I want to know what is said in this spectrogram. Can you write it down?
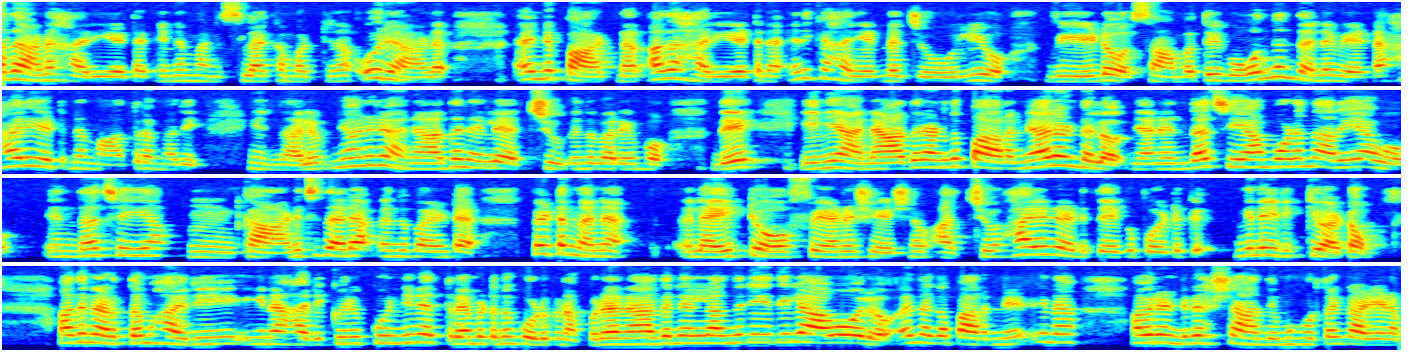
അതാണ് ഹരിയേട്ടൻ എന്നെ മനസ്സിലാക്കാൻ പറ്റുന്ന ഒരാൾ എന്റെ പാർട്ട്ണർ അത് ഹരിയേട്ടനാണ് എനിക്ക് ഹരിയേട്ടന്റെ ജോലിയോ വീടോ സാമ്പത്തികമോ ഒന്നും തന്നെ വേണ്ട. ഹരിയേട്ടനെ മാത്രം മതി. എന്നാലും ഞാനൊരു അനാഥനല്ലേ അച്ചു എന്ന് പറയുമ്പോൾ ദേ ഇനി അനാഥനാണെന്ന് പറഞ്ഞാലുണ്ടല്ലോ. ഞാൻ എന്താ ചെയ്യാൻ പോണെന്ന് അറിയാവോ? എന്താ ചെയ്യാം? കാണിച്ചു തരാം എന്ന് പറഞ്ഞിട്ട് പെട്ടെന്ന് തന്നെ ലൈറ്റ് ഓഫ് ചെയ്യണ ശേഷം അച്ചു ഹരിയുടെ അടുത്തേക്ക് പോയിട്ട് ഇങ്ങനെ ഇരിക്കുക കേട്ടോ അതിനർത്ഥം ഹരി ഇങ്ങനെ ഹരിക്ക് ഒരു കുഞ്ഞിനെ എത്രയും പെട്ടെന്ന് കൊടുക്കണം. അപ്പൊ ഒരു അനാഥനല്ല എന്നൊക്കെ പറഞ്ഞ് ഇങ്ങനെ അവർ രണ്ടുപേരും ശാന്തി മുഹൂർത്തം കഴിയണം.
